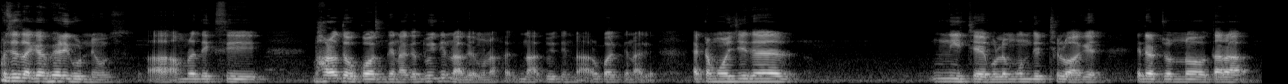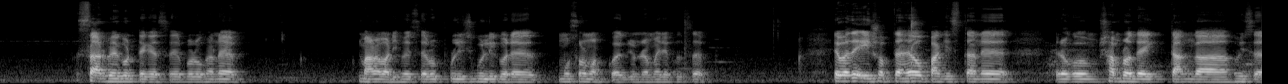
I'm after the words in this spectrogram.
Which is like a very good news আমরা দেখছি ভারতেও কয়েকদিন আগে, দুই দিন আগে মনে হয়, না, দুই দিন না আরও কয়েকদিন আগে একটা মসজিদের নিচে বলে মন্দির ছিল আগে। এটার জন্য তারা সার্ভে করতে গেছে। এরপর ওখানে মারামারি হয়েছে। এরপর পুলিশ গুলি করে মুসলমান কয়েকজনরা মেরে ফেলছে। এবারে এই সপ্তাহেও পাকিস্তানে এরকম সাম্প্রদায়িক দাঙ্গা হয়েছে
